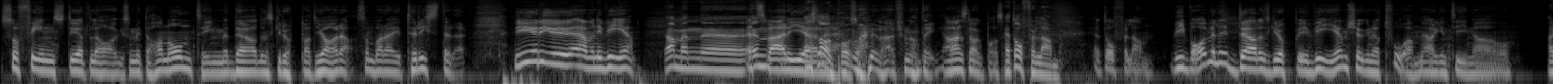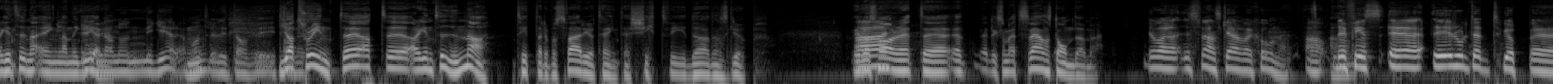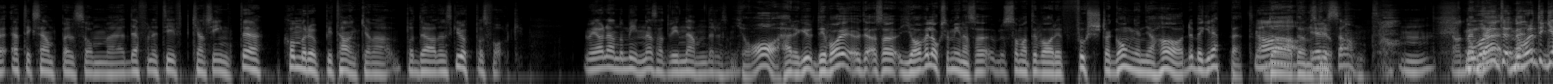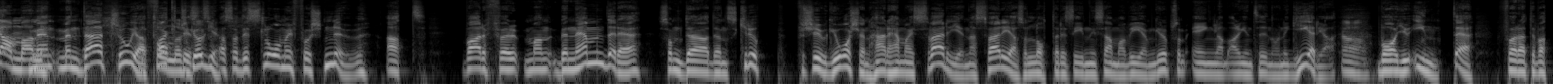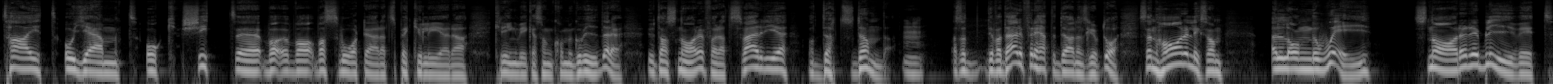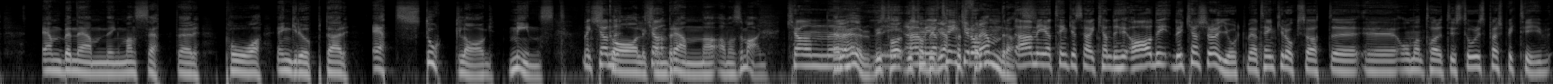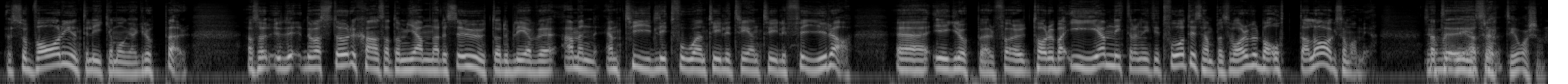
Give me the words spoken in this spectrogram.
så finns det ju ett lag som inte har någonting med dödens grupp att göra, som bara är turister där. Det är det ju även i VM. Ja men eh, ett en, Sverige en slagpåse. Eller vad det är för någonting. Ja, en slagpåse. Ett offerlamm. Ett offerlamm. Vi var väl i dödens grupp i VM 2002 med Argentina och Argentina, England, Nigeria. England och Nigeria, var mm. inte det lite av Italien? Jag tror inte att eh, Argentina tittade på Sverige och tänkte shit, vi är i dödens grupp. Det var snarare ett, eh, ett, liksom ett svenskt omdöme. Det var den svenska versionen. Ja. Det, finns, eh, det är roligt att ta upp eh, ett exempel som eh, definitivt kanske inte kommer upp i tankarna på dödens grupp hos folk. Men jag vill ändå minnas att vi nämnde det. Som ja, herregud. Det var ju, alltså, jag vill också minnas som att det var det första gången jag hörde begreppet ja, dödens är grupp. det sant? Mm. Ja, då, men var där, inte, då var du inte gammal. Men, men där tror jag faktiskt, alltså, det slår mig först nu, att varför man benämnde det som dödens grupp för 20 år sedan här hemma i Sverige, när Sverige alltså lottades in i samma VM-grupp som England, Argentina och Nigeria, ja. var ju inte för att det var tight och jämnt och shit eh, vad, vad, vad, svårt det är att spekulera kring vilka som kommer gå vidare, utan snarare för att Sverige var dödsdömda. Mm. Alltså, det var därför det hette dödens grupp då. Sen har det liksom along the way snarare blivit en benämning man sätter på en grupp där ett stort lag, minst, kan, ska liksom kan, bränna avancemang. Kan, Eller hur? Visst har, visst har begreppet förändrats? Om, ja, men jag tänker så här, kan det, ja det, det kanske det har gjort, men jag tänker också att eh, eh, om man tar ett historiskt perspektiv så var det ju inte lika många grupper. Alltså, det, det, var större chans att de jämnades ut och det blev eh, ja, men, en tydlig två, en tydlig tre, en tydlig fyra eh, i grupper. För tar du bara EM 1992 till exempel så var det väl bara åtta lag som var med. Så ja, att, men det är alltså, 30 år sedan.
